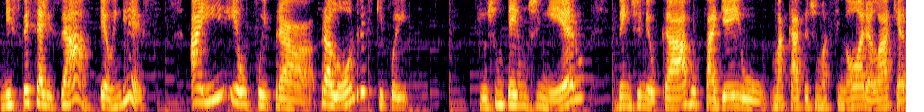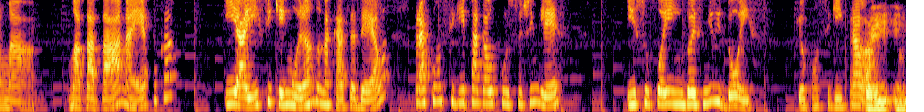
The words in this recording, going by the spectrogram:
me especializar é o inglês. Aí eu fui para Londres, que foi. Eu juntei um dinheiro, vendi meu carro, paguei o, uma casa de uma senhora lá, que era uma, uma babá na época, e aí fiquei morando na casa dela para conseguir pagar o curso de inglês. Isso foi em 2002 que eu consegui ir para lá. Foi em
